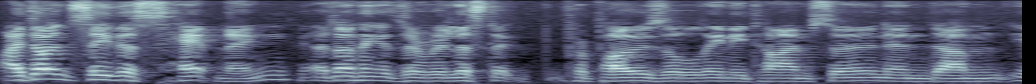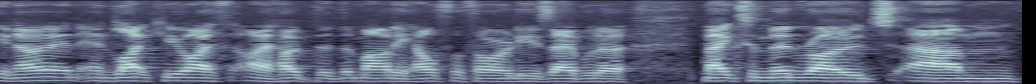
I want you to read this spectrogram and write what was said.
I, don't see this happening. I don't think it's a realistic proposal anytime soon. And um, you know, and, and, like you, I, I hope that the Māori Health Authority is able to make some inroads. Um,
